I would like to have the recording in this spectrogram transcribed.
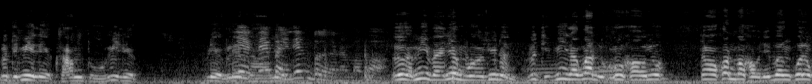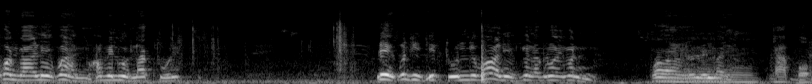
มันจะมีเลขสามตัวมีเลขเลขเลเรีขยกหได้น้าใบเลขเรียกเบอร์นะบ่พอเออมีใบเลี้ยงวัวอยู่นั่นมันสิมีรางวัลของเขาอยู่แต่ว่าคนบ่เขาได้เบิ่งคนละคนว่าเลขว่าหั่นเขาไปรูดหลักศูนย์เลขมันสิติดศูนย์อยู่บ่เลขอยู่หลักหน่วยมันเพราะว่ามันเป็นไว้อืมครับผม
